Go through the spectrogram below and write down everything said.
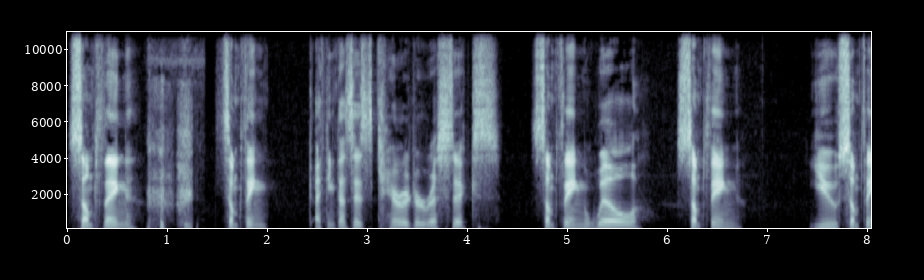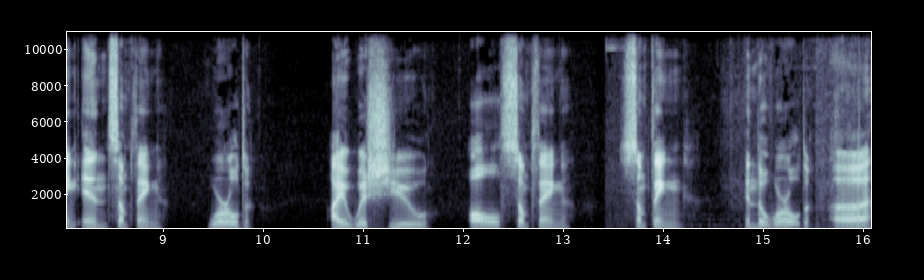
Something. something. I think that says characteristics. Something will. Something. You. Something in. Something. World. I wish you all something. Something. In the world. Uh.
